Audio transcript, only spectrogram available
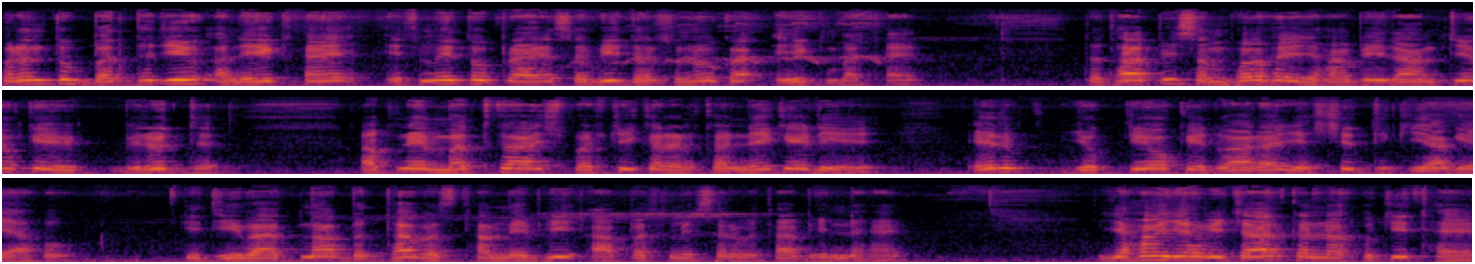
परंतु बद्ध जीव अनेक हैं, इसमें तो प्राय सभी दर्शनों का एक मत है। तथापि संभव है यहाँ वेदांतियों के विरुद्ध अपने मत का स्पष्टीकरण करने के लिए इन युक्तियों के द्वारा यह सिद्ध किया गया हो कि जीवात्मा बद्धावस्था में भी आपस में सर्वथा भिन्न है। यहाँ यह विचार करना उचित है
